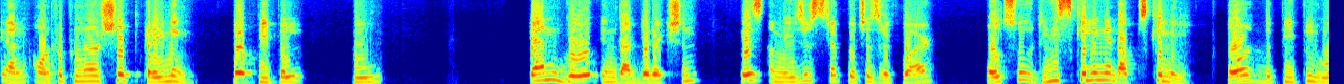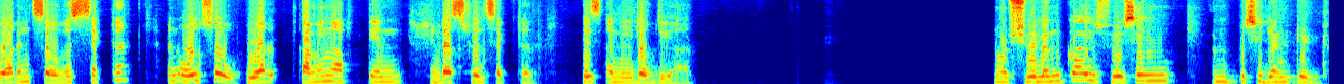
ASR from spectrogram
and entrepreneurship training for people who can go in that direction is a major step which is required. Also, reskilling and upskilling for the people who are in service sector and also who are coming up in industrial sector is a need of the hour. Now, Sri Lanka is facing unprecedented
